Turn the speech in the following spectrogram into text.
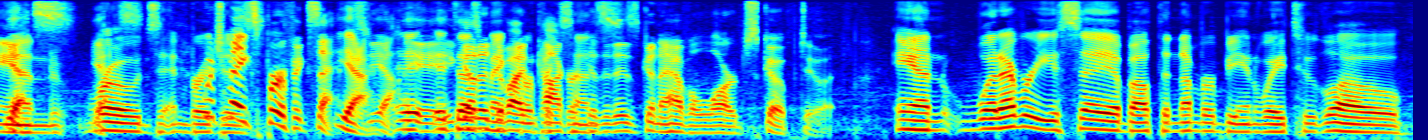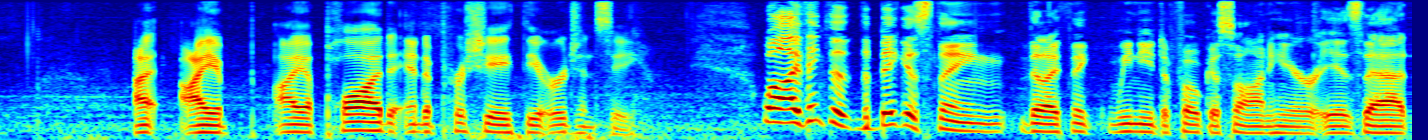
and Yes, yes. roads and bridges. Which makes perfect sense. Yeah, yeah. it- it does make divide and perfect conquer because it is going to have a large scope to it. And whatever you say about the number being way too low, I I I applaud and appreciate the urgency. Well, I think that the biggest thing that I think we need to focus on here is that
